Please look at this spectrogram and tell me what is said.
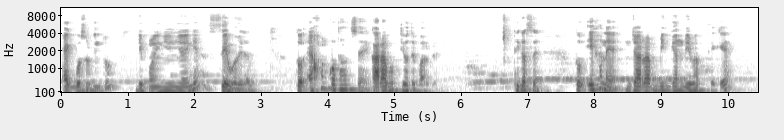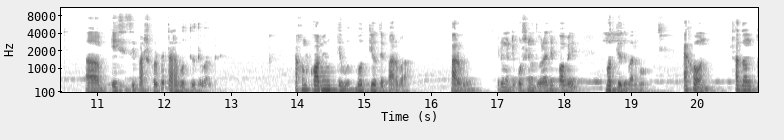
এক বছর কিন্তু ডিপ্লোমা ইঞ্জিনিয়ারিংয়ে সেভ হয়ে যাবে। তো এখন কথা হচ্ছে, কারা ভর্তি হতে পারবে? ঠিক আছে? তো এখানে যারা বিজ্ঞান বিভাগ থেকে এইচএসসি পাস করবে, তারা ভর্তি হতে পারবে। এখন কবে ভর্তি ভর্তি হতে পারবা? পারব। এরকম একটা কোশ্চেন হতে পারে যে কবে ভর্তি হতে পারব? এখন সাধারণত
